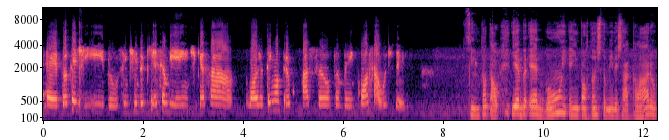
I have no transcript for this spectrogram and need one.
é, protegido, sentindo que esse ambiente, que essa loja tem uma preocupação também com a saúde dele. Sim, total. E é, é bom e é importante também deixar claro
